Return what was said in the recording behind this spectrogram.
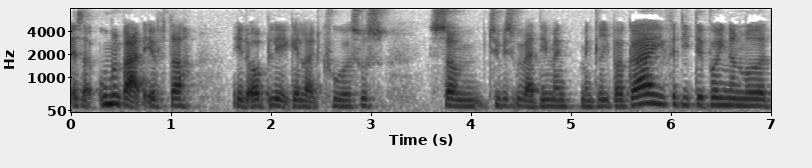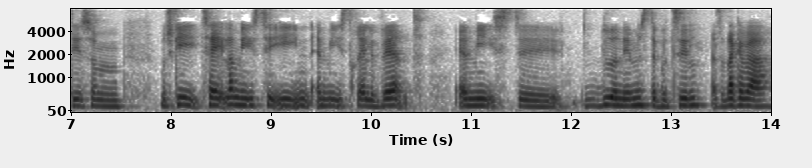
altså umiddelbart efter et oplæg eller et kursus, som typisk vil være det, man, man griber og gør i, fordi det på en eller anden måde er det, som måske taler mest til en, er mest relevant, er mest, øh, lyder nemmest at gå til. Altså der kan være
